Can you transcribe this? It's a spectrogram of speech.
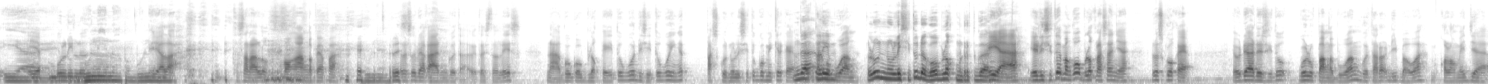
iya. Iya, pembuli lu. Pembuli lu, pembuli. lu. Iyalah, terserah lu mau nganggapnya apa. Terus? Terus udah kan gue terus tulis. Nah gue goblok kayak itu gue di situ gue inget pas gue nulis itu gue mikir kayak Enggak, "Ntar gua Lim. buang. lu nulis itu udah goblok menurut gua Iya, ya di situ emang goblok rasanya. Terus gue kayak ya udah dari situ gue lupa ngebuang, gue taruh di bawah kolong meja.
